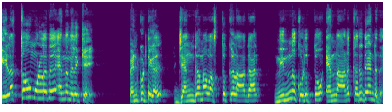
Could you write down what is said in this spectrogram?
ഇളക്കവും ഉള്ളത് എന്ന നിലയ്ക്ക് പെൺകുട്ടികൾ ജംഗമ വസ്തുക്കളാകാൻ നിന്നു കൊടുത്തു എന്നാണ് കരുതേണ്ടത്.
